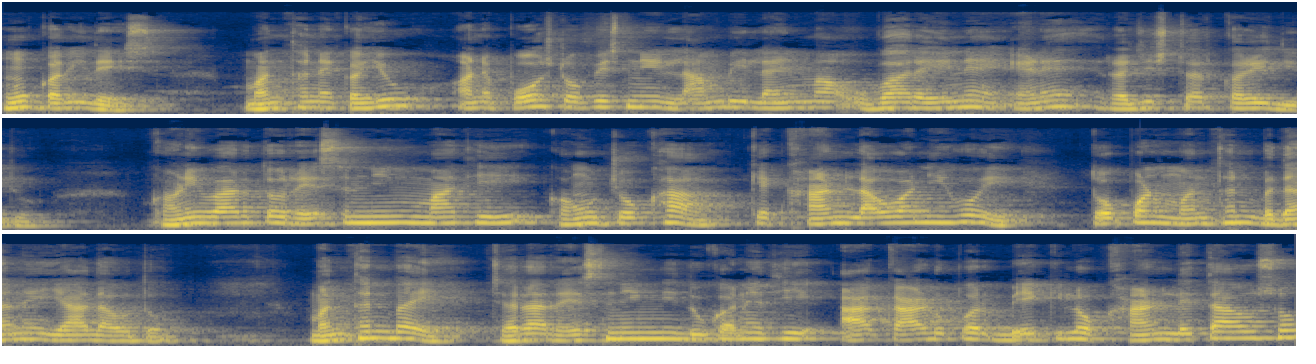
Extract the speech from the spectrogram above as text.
હું કરી દઈશ. મંથને કહ્યું અને પોસ્ટ ઓફિસની લાંબી લાઇનમાં ઊભા રહીને એણે રજિસ્ટર કરી દીધું. ઘણીવાર તો રેશનિંગમાંથી ઘઉં ચોખા કે ખાંડ લાવવાની હોય તો પણ મંથન બધાને યાદ આવતો. મંથનભાઈ, જરા રેશનિંગની દુકાનેથી આ કાર્ડ ઉપર બે કિલો ખાંડ લેતા આવશો?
